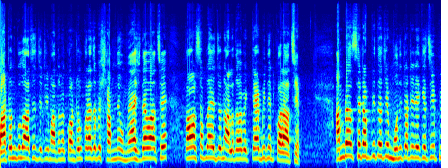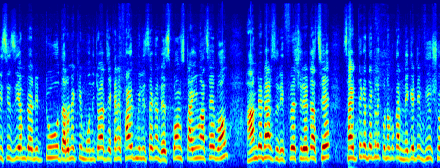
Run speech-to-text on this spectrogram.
বাটনগুলো আছে, যেটির মাধ্যমে কন্ট্রোল করা যাবে। সামনেও ম্যাশ দেওয়া আছে। পাওয়ার সাপ্লাইয়ের জন্য আলাদাভাবে ক্যাবিনেট করা আছে। আমরা সেট আপটিতে যে মনিটরটি রেখেছি পিসিজিএম টোয়েন্টি টু দারুণ একটি মনিটর যেখানে ফাইভ মিলি সেকেন্ড রেসপন্স টাইম আছে এবং হান্ড্রেড হার্স রিফ্রেশ রেট আছে। সাইড থেকে দেখলে কোনো প্রকার নেগেটিভ ভিউ শো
